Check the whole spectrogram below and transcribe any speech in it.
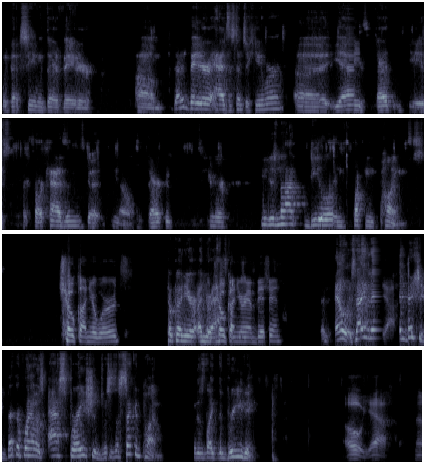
with that scene with Darth Vader. Um, Darth Vader has a sense of humor. Uh, yeah, he's dark. He's sarcasm. He's got you know dark humor. He does not deal in fucking puns. Choke on your words. Choke on your on your choke on your ambition. Oh, it's not even Yeah. ambition. To point out was aspirations, which is a second pun. It is like the breathing. Oh yeah. No,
